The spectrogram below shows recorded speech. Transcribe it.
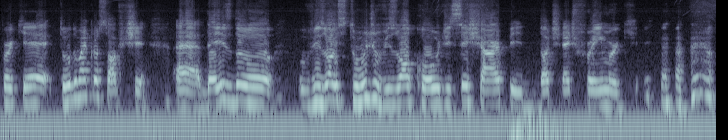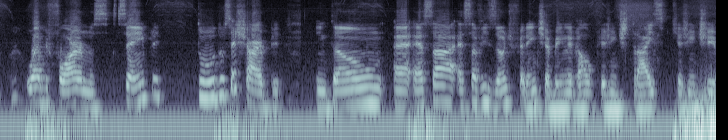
porque tudo Microsoft, é, desde o, o Visual Studio, Visual Code, C Sharp, .NET Framework, Webforms, sempre tudo C Sharp. Então, é, essa, essa visão diferente é bem legal que a gente traz, que a gente,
